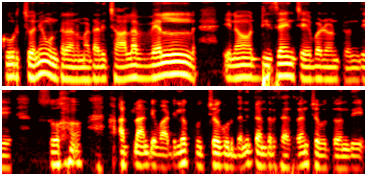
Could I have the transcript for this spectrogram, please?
కూర్చొని ఉంటారనమాట. అది చాలా వెల్ యునో డిజైన్ చేయబడి ఉంటుంది. సో, అట్లాంటి వాటిలో కూర్చోకూడదని తంత్రశాస్త్రం చెబుతోంది.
